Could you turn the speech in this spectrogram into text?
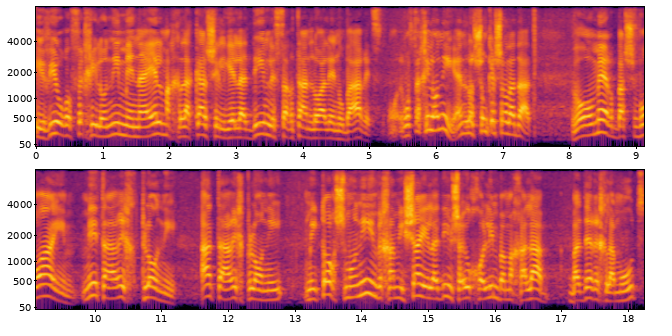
הביאו רופא חילוני, מנהל מחלקה של ילדים לסרטן, לא עלינו, בארץ. רופא חילוני, אין לו שום קשר לדת. והוא אומר, בשבועיים, מתאריך פלוני עד תאריך פלוני, מתוך 85 ילדים שהיו חולים במחלה בדרך למות,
